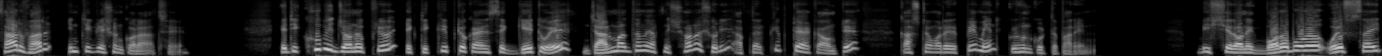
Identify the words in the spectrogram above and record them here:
সার্ভার ইন্টিগ্রেশন করা আছে। এটি খুবই জনপ্রিয় একটি ক্রিপ্টোকারেন্সি গেটওয়ে যার মাধ্যমে আপনি সরাসরি আপনার ক্রিপ্টো অ্যাকাউন্টে কাস্টমারের পেমেন্ট গ্রহণ করতে পারেন। বিশ্বের অনেক বড় বড় ওয়েবসাইট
